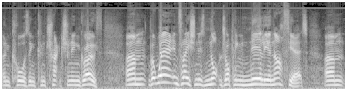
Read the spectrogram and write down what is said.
and causing contraction in growth. Um, but where inflation is not dropping nearly enough yet, um,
